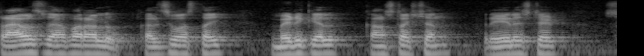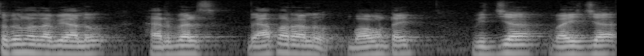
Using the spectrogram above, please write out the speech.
ట్రావెల్స్ వ్యాపారాలు కలిసి వస్తాయి. మెడికల్ కన్స్ట్రక్షన్ రియల్ ఎస్టేట్ సుగంధ ద్రవ్యాలు హెర్బల్స్ వ్యాపారాలు బాగుంటాయి. విద్య వైద్య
